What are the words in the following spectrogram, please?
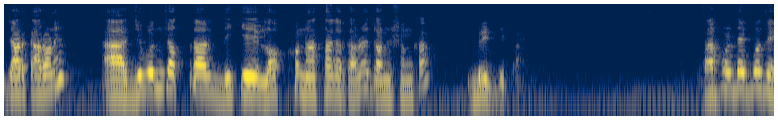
যার কারণে জীবনযাত্রার দিকে লক্ষ্য না থাকার কারণে জনসংখ্যা বৃদ্ধি পায়। তারপর দেখব যে,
